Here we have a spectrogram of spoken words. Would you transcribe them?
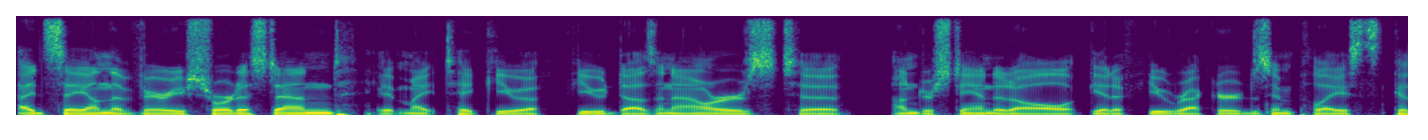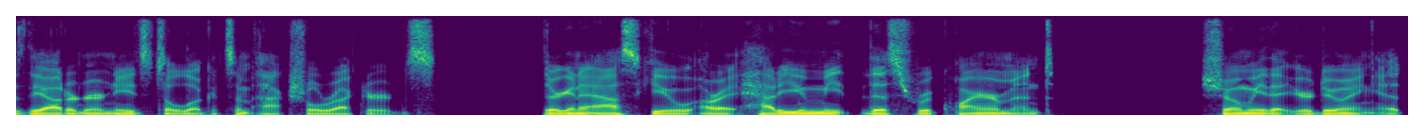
I'd say on the very shortest end, it might take you a few dozen hours to understand it all, get a few records in place because the auditor needs to look at some actual records. They're going to ask you, all right, how do you meet this requirement? Show me that you're doing it.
